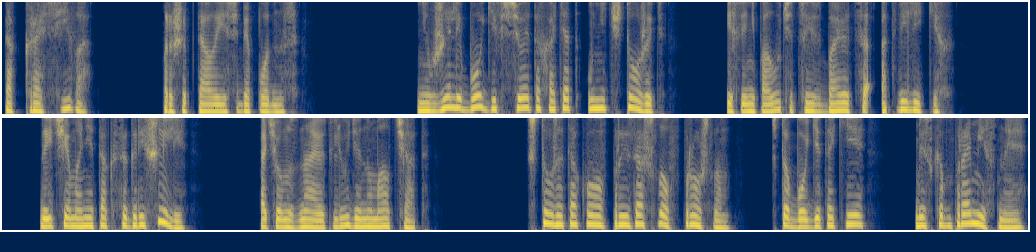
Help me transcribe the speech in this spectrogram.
«Так красиво!» — прошептала я себе под нос. «Неужели боги все это хотят уничтожить, если не получится избавиться от великих? Да и чем они так согрешили?» о чем знают люди, но молчат. Что же такого произошло в прошлом, что боги такие бескомпромиссные?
